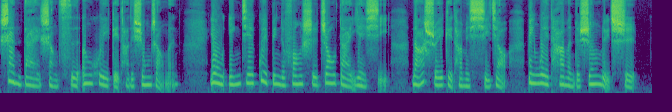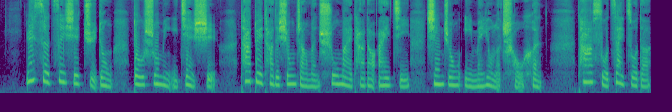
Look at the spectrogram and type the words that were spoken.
善待、赏赐、恩惠给他的兄长们，用迎接贵宾的方式招待宴席，拿水给他们洗脚，并喂他们的生旅吃。约瑟这些举动都说明一件事：他对他的兄长们出卖他到埃及，心中已没有了仇恨。他所在做的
